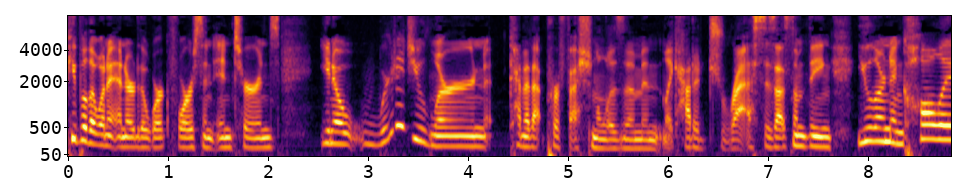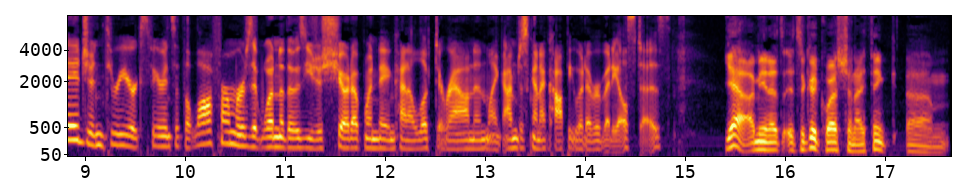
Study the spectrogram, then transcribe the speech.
people that want to enter the workforce and interns, you know, where did you learn kind of that professionalism and like how to dress? Is that something you learned in college and through your experience at the law firm, or is it one of those you just showed up one day and kind of looked around and like, I'm just going to copy what everybody else does? Yeah, I mean, it's, it's a good question. I think, um,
